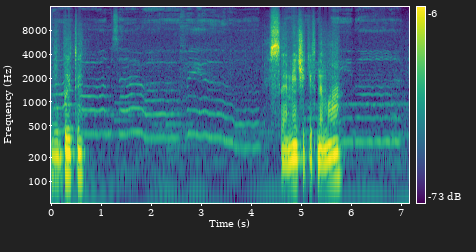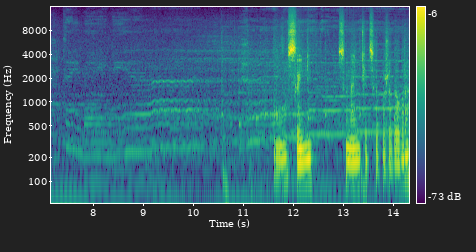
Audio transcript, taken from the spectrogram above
вбити. Все, м'ячиків нема. О, сині. Синенькі, це дуже добре.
